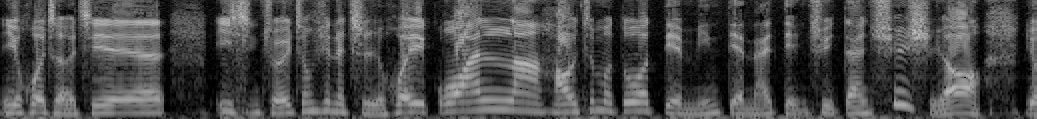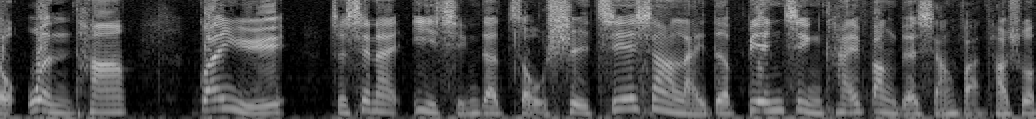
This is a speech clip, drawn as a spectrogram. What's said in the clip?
又或者接疫情指挥中心的指挥官啦？好，这么多点名点来点去，但确实哦，有问他关于这现在疫情的走势，接下来的边境开放的想法。他说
